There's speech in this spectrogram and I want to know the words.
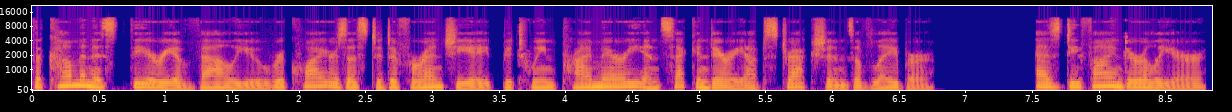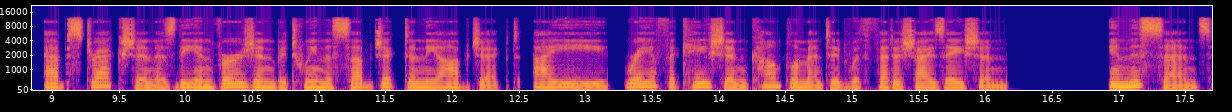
The commonist theory of value requires us to differentiate between primary and secondary abstractions of labor. As defined earlier, abstraction is the inversion between the subject and the object, i.e., reification complemented with fetishization. In this sense,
